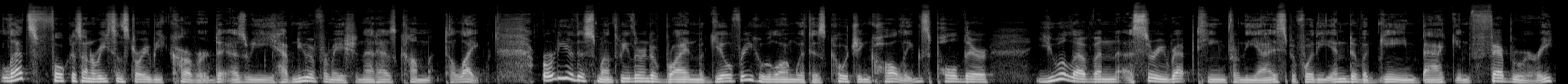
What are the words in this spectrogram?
Let's focus on a recent story we covered as we have new information that has come to light. Earlier this month, we learned of Brian McGilvery, who, along with his coaching colleagues, pulled their U11 Surrey rep team from the ice before the end of a game back in February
